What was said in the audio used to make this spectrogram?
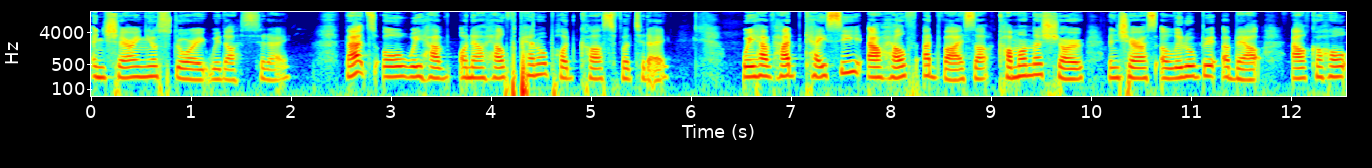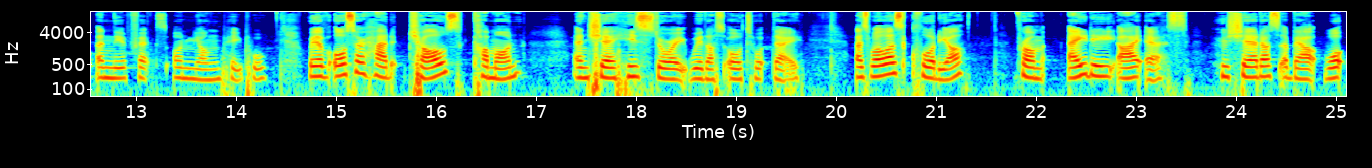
and sharing your story with us today. That's all we have on our Health Panel podcast for today. We have had Casey, our health advisor, come on the show and share us a little bit about alcohol and the effects on young people. We have also had Charles come on and share his story with us all today, as well as Claudia from ADIS who shared us about what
